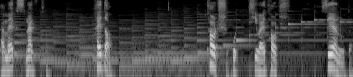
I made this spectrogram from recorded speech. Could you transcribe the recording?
MXNext、PyDo、Torch 或 PyTorch、CN 等。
